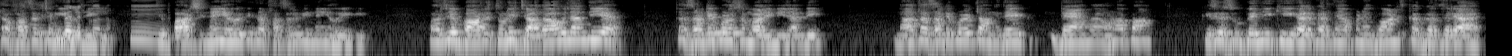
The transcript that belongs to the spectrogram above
ਤਾਂ ਫਸਲ ਚੰਗੀ ਹੋ ਜਾਏਗੀ। ਜੇ ਬਾਰਿਸ਼ ਨਹੀਂ ਹੋਏਗੀ ਤਾਂ ਫਸਲ ਵੀ ਨਹੀਂ ਹੋਏਗੀ। ਪਰ ਜੇ ਬਾਰਿਸ਼ ਥੋੜੀ ਜ਼ਿਆਦਾ ਹੋ ਜਾਂਦੀ ਹੈ ਤਾਂ ਸਾਡੇ ਕੋਲ ਸੰਭਾਲੀ ਨਹੀਂ ਜਾਂਦੀ। ਨਾ ਤਾਂ ਸਾਡੇ ਕੋਲ ਢੰਗ ਦੇ ਡੈਮ ਹੈ। ਹੁਣ ਆਪਾਂ ਕਿਸੇ ਸੂਬੇ ਦੀ ਕੀ ਗੱਲ ਕਰਦੇ ਹਾਂ? ਆਪਣੇ ਗੁਆਂਢ 'ਚ ਘੱਗਰ ਦਰਿਆ ਹੈ।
